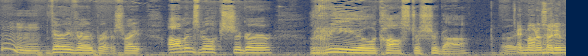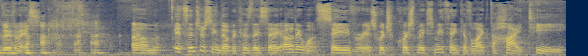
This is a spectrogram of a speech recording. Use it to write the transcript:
very very British, right? Almonds, milk, sugar, real caster sugar. and monosodium glutamate. um, it's interesting though because they say, oh, they want savories, which of course makes me think of like the high tea,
